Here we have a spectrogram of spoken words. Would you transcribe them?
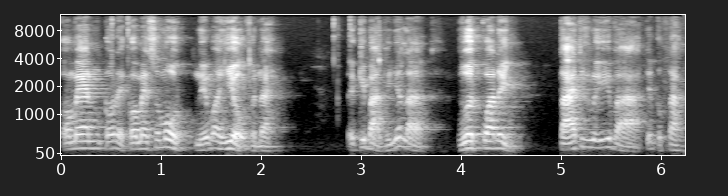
Comment, có thể comment số 1 nếu mà hiểu phần này. Cái bản thứ nhất là vượt qua đỉnh, tái tích lũy và tiếp tục tăng.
